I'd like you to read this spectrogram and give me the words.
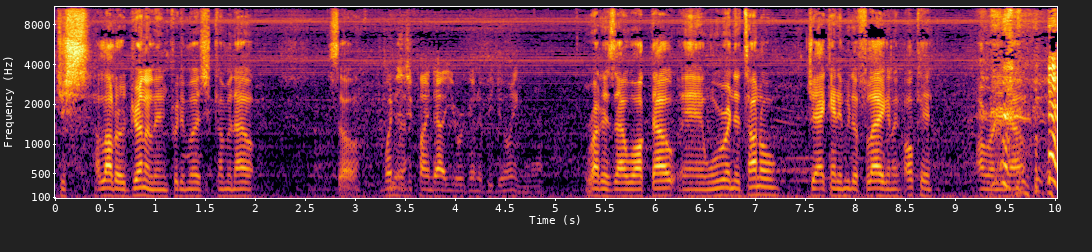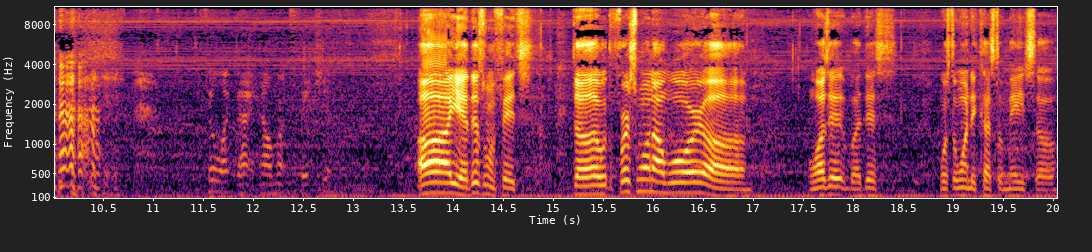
just a lot of adrenaline, pretty much coming out. So When yeah. did you find out you were going to be doing that? right as I walked out, and when we were in the tunnel, Jack handed me the flag, and I'm like, okay, I'm running out. Feel like that helmet fits you? uh yeah, this one fits. The, the first one I wore uh, was it, but this was the one they custom made. So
